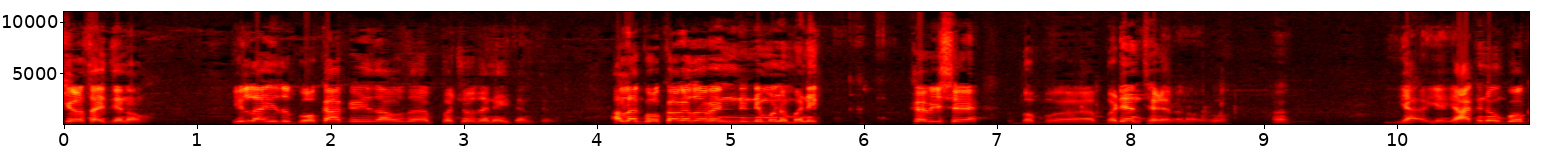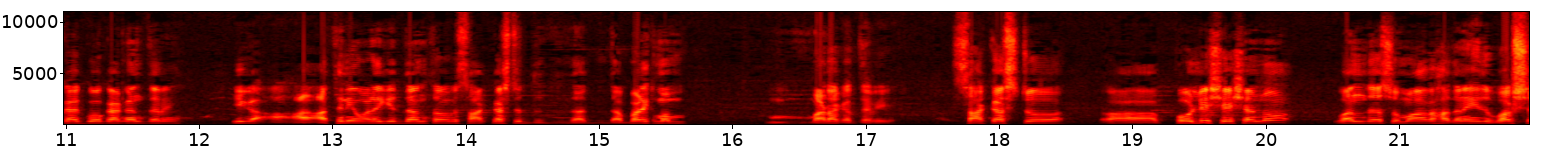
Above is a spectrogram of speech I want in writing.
ಕೇಳ್ತಾ ಇದ್ದೆ ನಾವು. ಇಲ್ಲ ಇದು ಗೋಕಾಕ ಇದಾವ್ದ ಪ್ರಚೋದನೆ ಐತೆ ಅಂತೇಳಿ ಅಲ್ಲ ಗೋಕಾಕದವ್ರೆ ನಿಮ್ಮನ್ನು ಮನೆ ಕರೆಸಿ ಬಡಿ ಅಂತ ಹೇಳ್ಯಾರ ನಾವು. ಯಾಕೆ ನೀವು ಗೋಕಾಕ್ ಗೋಕಾಕ್ ಅಂತಾರೆ? ಈಗ ಅಥಣಿ ಒಳಗೆ ಇದ್ದಂಥವ್ರು ಸಾಕಷ್ಟು ದಬ್ಬಾಳಿಕೆ ಮಾಡಾಕತ್ತೀವಿ. ಸಾಕಷ್ಟು ಪೊಲೀಸ್ ಸ್ಟೇಷನ್ನು ಒಂದು ಸುಮಾರು ಹದಿನೈದು ವರ್ಷ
